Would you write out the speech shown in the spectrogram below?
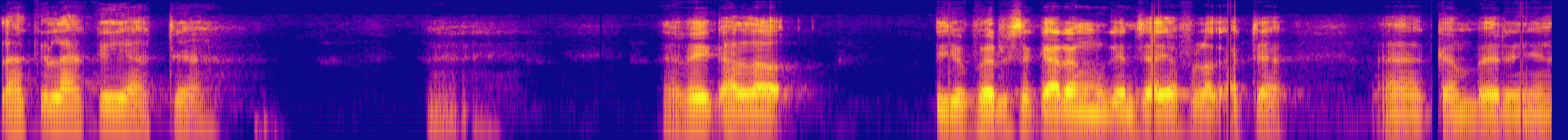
laki-laki ada. Nah, tapi kalau ya baru sekarang mungkin saya vlog ada uh, gambarnya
